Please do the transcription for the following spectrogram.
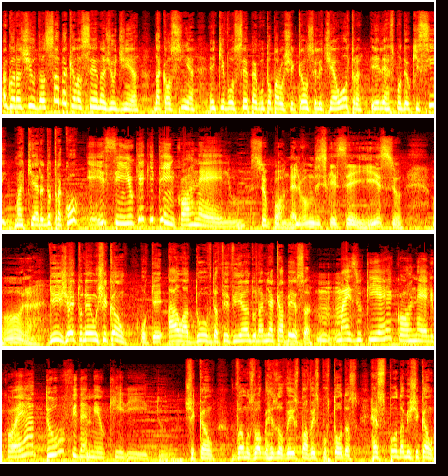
Agora, Gilda, sabe aquela cena, Gildinha, da calcinha, em que você perguntou para o Chicão se ele tinha outra e ele respondeu que sim, mas que era de outra cor? E sim, e o que que tem, Cornélio? Seu Cornélio, vamos esquecer isso. Ora, De jeito nenhum, Chicão, porque há uma dúvida fiviando na minha cabeça. m- mas o que é, Cornélio? Qual é a dúvida, meu querido? Chicão, vamos logo resolver isso de uma vez por todas. Responda-me, Chicão,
